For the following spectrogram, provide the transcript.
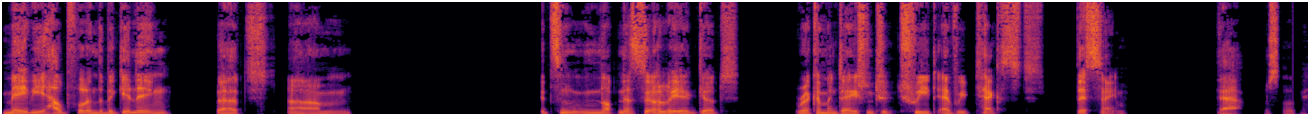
maybe helpful in the beginning, but um, it's not necessarily a good recommendation to treat every text the same. Yeah, absolutely.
